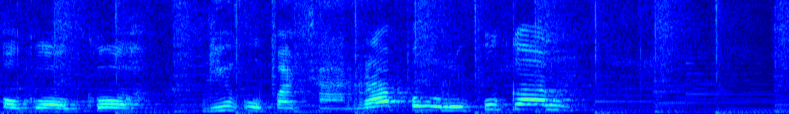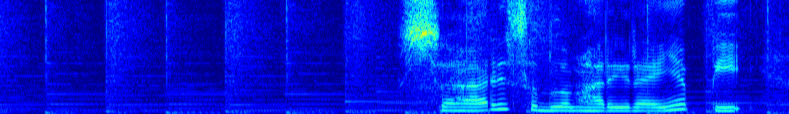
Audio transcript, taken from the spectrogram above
ogoh-ogoh di upacara pengerupukan. Sehari sebelum hari raya Nyepi,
